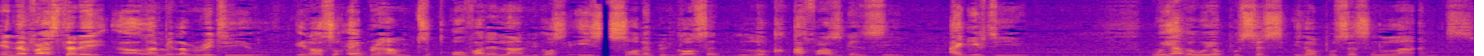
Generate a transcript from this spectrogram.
In the verse 30, uh, let me let me read to you. You know, so Abraham took over the land because he saw the place. God said, Look, as far as you can see, I give to you we have a way of possess, you know, possessing lands.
